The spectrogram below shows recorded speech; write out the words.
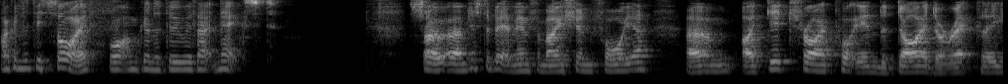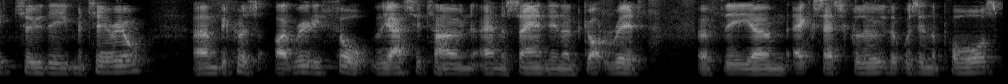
I'm going to decide what I'm going to do with that next. So um, just a bit of information for you. Um, I did try putting the dye directly to the material um, because I really thought the acetone and the sanding had got rid of the um, excess glue that was in the pores.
